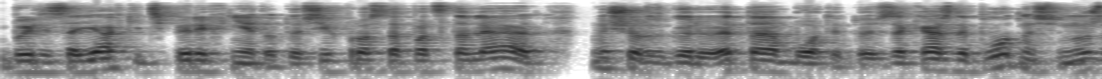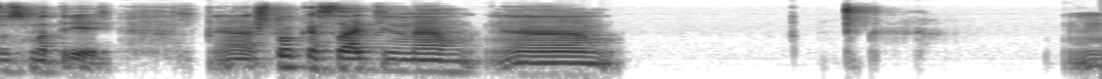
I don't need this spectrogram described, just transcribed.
были заявки, теперь их нету, то есть их просто подставляют, ну еще раз говорю, это боты, то есть за каждой плотностью нужно смотреть. Э, что касательно э,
